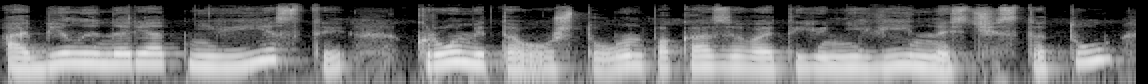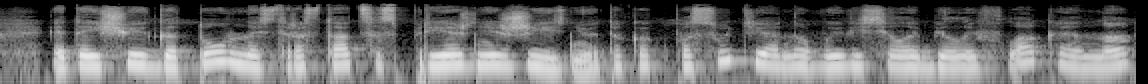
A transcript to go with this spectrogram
А белый наряд невесты, кроме того, что он показывает ее невинность, чистоту, это еще и готовность расстаться с прежней жизнью. Это как, по сути, она вывесила белый флаг, и она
